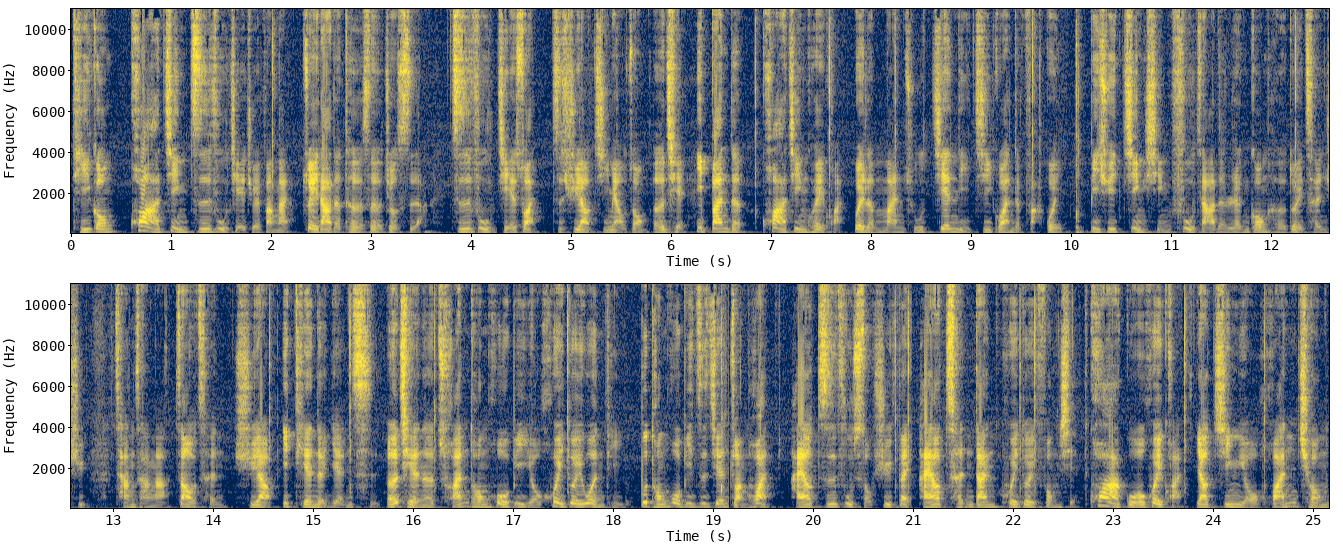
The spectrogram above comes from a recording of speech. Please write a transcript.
提供跨境支付解决方案。最大的特色就是啊。支付结算只需要几秒钟，而且一般的跨境汇款为了满足监理机关的法规，必须进行复杂的人工核对程序，常常啊造成需要一天的延迟。而且呢，传统货币有汇兑问题，不同货币之间转换还要支付手续费，还要承担汇兑风险。跨国汇款要经由环球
